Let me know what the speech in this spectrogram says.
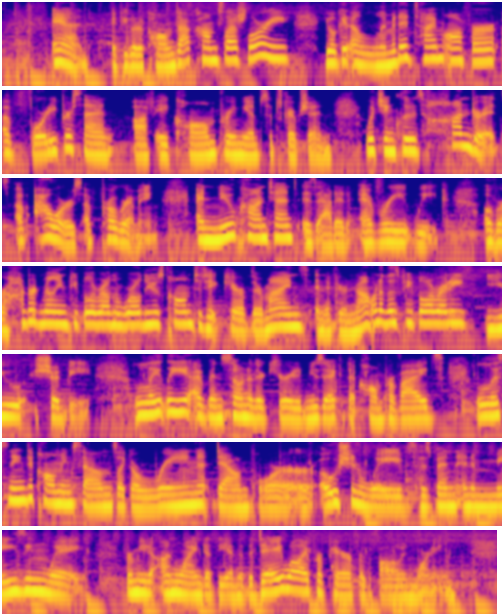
And if you go to calm.com slash Lori, you'll get a limited time offer of 40% off a Calm premium subscription, which includes hundreds of hours of programming and new content is added every week. Over 100 million people around the world use Calm to take care of their minds. And if you're not one of those people already, you should be. Lately, I've been so into their curated music that Calm provides. Listening to calming sounds like a rain downpour or ocean waves has been an amazing way for me to unwind at the end of the day while I prepare for the following morning.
